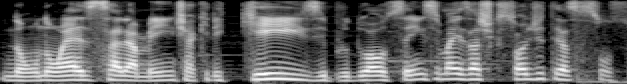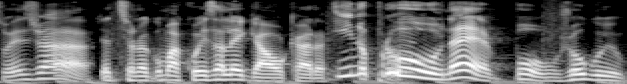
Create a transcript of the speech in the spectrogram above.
Não, não é necessariamente aquele case pro DualSense, mas acho que só de ter essas funções já, já adiciona alguma coisa legal, cara. Indo pro, né, pô, um jogo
